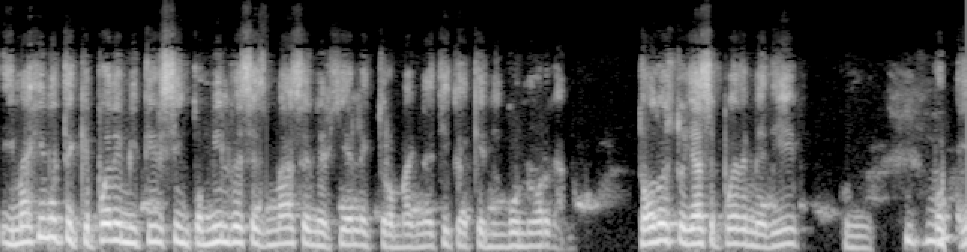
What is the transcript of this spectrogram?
imagínate que puede emitir cinco mil veces más energía electromagnética que ningún órgano. Todo esto ya se puede medir. Porque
